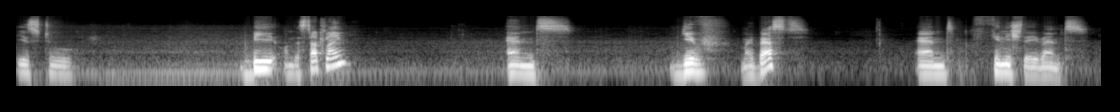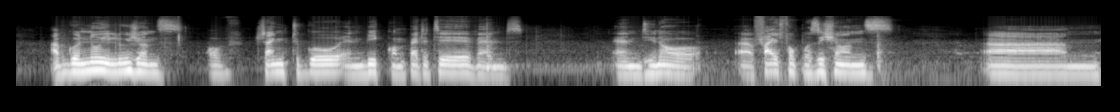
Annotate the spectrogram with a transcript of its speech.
is to be on the start line and give my best and finish the event. I've got no illusions of trying to go and be competitive and and you know uh, fight for positions. Um,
